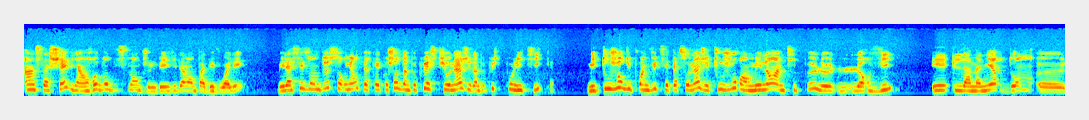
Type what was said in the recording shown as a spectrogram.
1 s'achève, il y a un rebondissement que je ne vais évidemment pas dévoiler, mais la saison 2 s'oriente vers quelque chose d'un peu plus espionnage et d'un peu plus politique, mais toujours du point de vue de ces personnages et toujours en mêlant un petit peu le- leur vie et la manière dont, euh,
